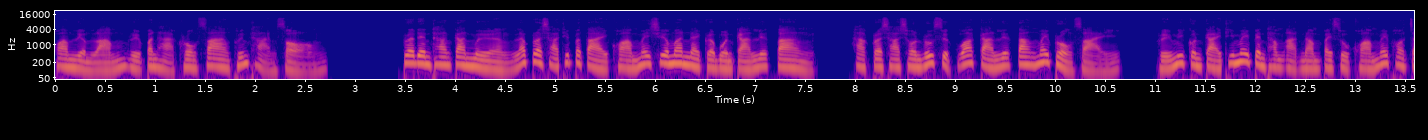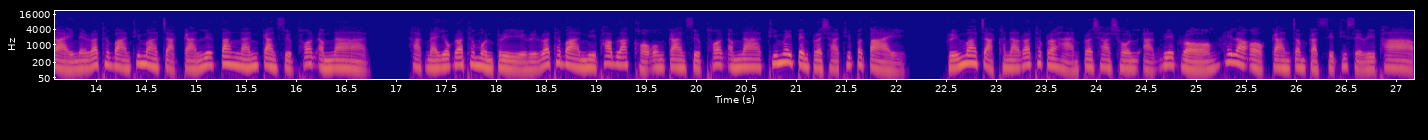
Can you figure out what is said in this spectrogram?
ความเหลื่อมล้ำหรือปัญหาโครงสร้างพื้นฐาน 2. ประเด็นทางการเมืองและประชาธิปไตยความไม่เชื่อมั่นในกระบวนการเลือกตั้ง หากประชาชนรู้สึกว่าการเลือกตั้งไม่โปร่งใส หรือมีกลไกที่ไม่เป็นธรรมอาจนำไปสู่ความไม่พอใจในรัฐบาลที่มาจากการเลือกตั้งนั้นการสืบทอดอำนาจ หากนายกรัฐมนตรีหรือรัฐบาลมีภาพลักษณ์ขององค์การสืบทอดอำนาจที่ไม่เป็นประชาธิปไตย หรือมาจากคณะรัฐประหารประชาชนอาจเรียกร้อง ให้ลาออกการจำกัดสิทธิเสรีภาพ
